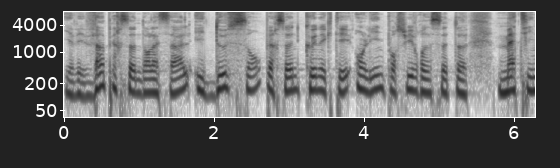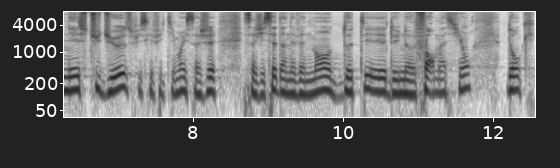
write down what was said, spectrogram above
il y avait 20 personnes dans la salle et 200 personnes connectées en ligne pour suivre cette euh, matinée studieuse, puisqu'effectivement il s'agissait d'un événement doté d'une formation. Donc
